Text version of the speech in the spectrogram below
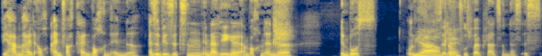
wir haben halt auch einfach kein Wochenende. Also wir sitzen in der Regel am Wochenende im Bus und Ja, sind okay. auf dem Fußballplatz und das ist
